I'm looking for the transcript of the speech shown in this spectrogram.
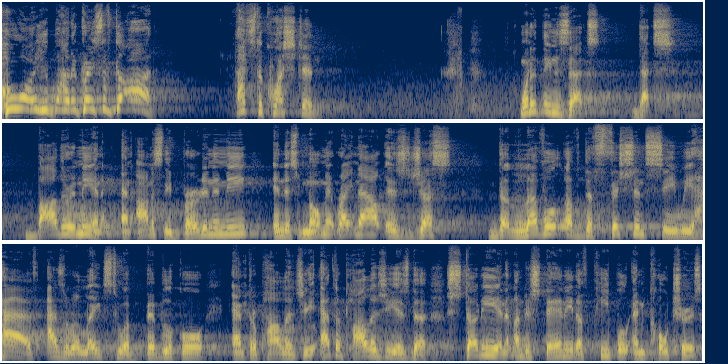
Who are you by the grace of God? That's the question. One of the things that's, that's bothering me and, and honestly burdening me in this moment right now is just the level of deficiency we have as it relates to a biblical anthropology. Anthropology is the study and understanding of people and cultures.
